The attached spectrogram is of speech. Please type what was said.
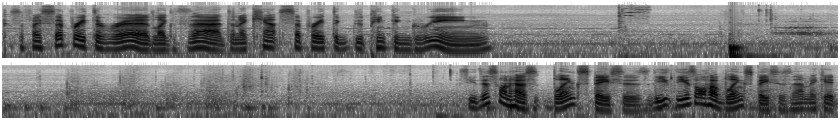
Cause if I separate the red like that, then I can't separate the, the pink and green. See, this one has blank spaces. These- these all have blank spaces, and that make it...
